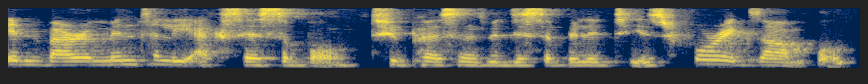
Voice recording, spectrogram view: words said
environmentally accessible to persons with disabilities. For example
